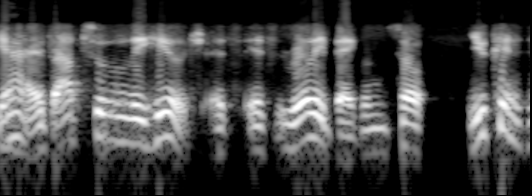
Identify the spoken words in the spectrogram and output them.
Yeah, it's absolutely huge. It's it's really big, and so you can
